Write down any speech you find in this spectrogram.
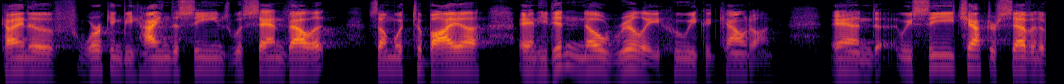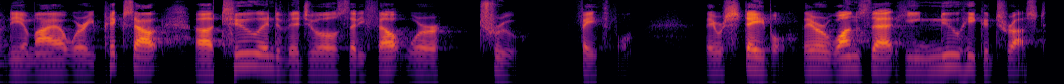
kind of working behind the scenes with Sanballat, some with Tobiah, and he didn't know really who he could count on. And we see chapter 7 of Nehemiah where he picks out uh, two individuals that he felt were true, faithful. They were stable. They were ones that he knew he could trust.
